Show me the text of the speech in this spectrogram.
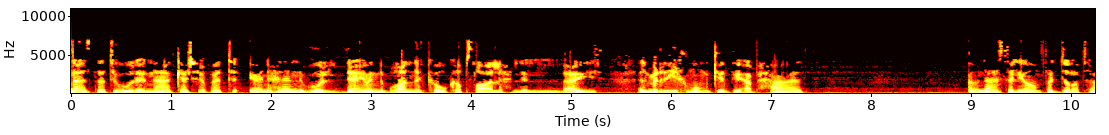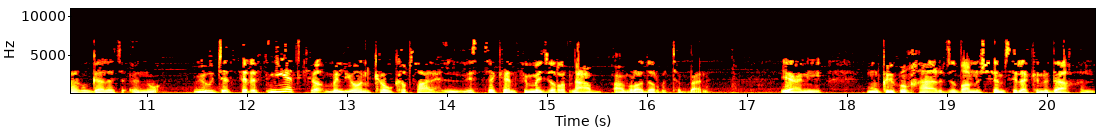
ناسا تقول إنها كشفت. يعني إحنا نقول دائما نبغى لنا كوكب صالح للعيش، المريخ ممكن في أبحاث. ناسا اليوم فجرتها وقالت إنه يوجد 300 مليون كوكب صالح للسكن في مجرتنا عبر درب التبانه. يعني ممكن يكون خارج نظامنا الشمسي لكنه داخل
